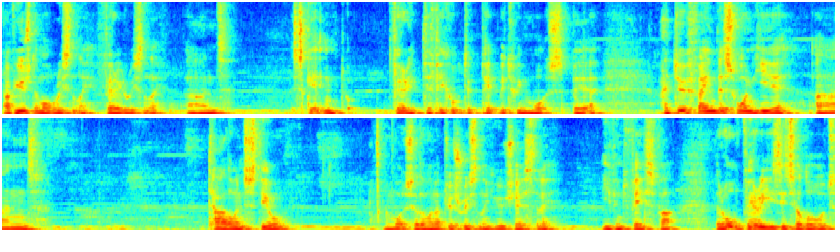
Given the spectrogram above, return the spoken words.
I've used them all recently, very recently, and it's getting very difficult to pick between what's better. I do find this one here and Tallow and Steel, and what's the other one I've just recently used yesterday, even Face Fat, they're all very easy to load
